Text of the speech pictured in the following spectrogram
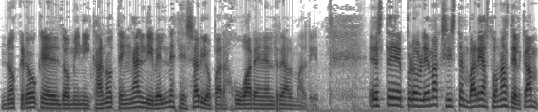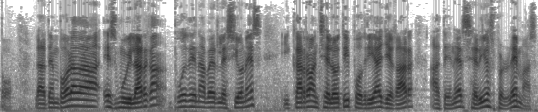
no creo que el dominicano tenga el nivel necesario para jugar en el Real Madrid. Este problema existe en varias zonas del campo. La temporada es muy larga, pueden haber lesiones y Carlo Ancelotti podría llegar a tener serios problemas.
